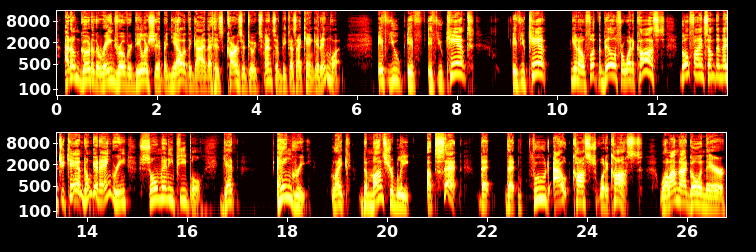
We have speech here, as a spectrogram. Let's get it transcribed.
I don't go to the Range Rover dealership and yell at the guy that his cars are too expensive because I can't get in one if you if if you can't if you can't you know foot the bill for what it costs go find something that you can don't get angry so many people get angry like demonstrably upset that that food out costs what it costs well i'm not going there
